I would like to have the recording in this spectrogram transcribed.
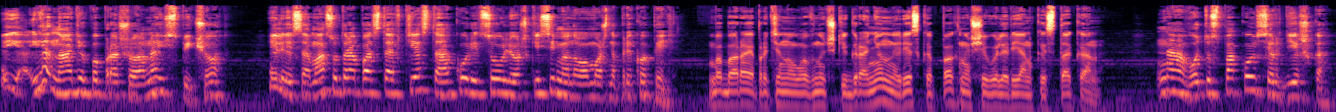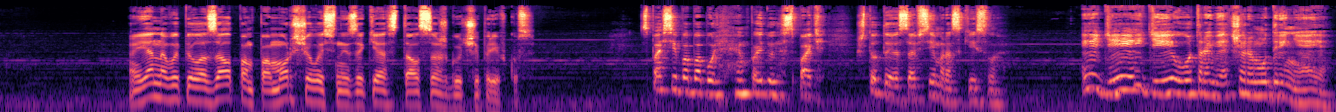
я, я Надю попрошу, она испечет. Или сама с утра поставь тесто, а курицу у Лёшки Семенова можно прикупить». Баба Рая протянула внучке граненый, резко пахнущий валерьянкой стакан. «На, вот успокой сердишко». Яна выпила залпом, поморщилась, на языке остался жгучий привкус. «Спасибо, бабуль, пойду я спать. Что-то я совсем раскисла». «Иди, иди, утро вечера мудренее».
